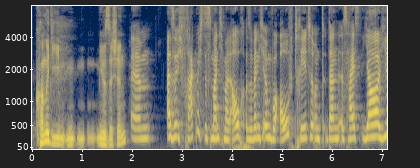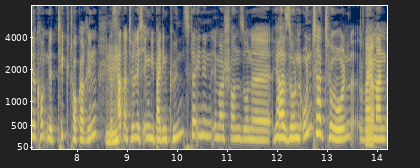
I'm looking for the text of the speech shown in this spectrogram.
Comedy-Musician? Ähm, also ich frage mich das manchmal auch. Also wenn ich irgendwo auftrete und dann es heißt, ja, hier kommt eine TikTokerin, mhm. das hat natürlich irgendwie bei den KünstlerInnen immer schon so eine, ja, so einen Unterton, weil ja. man,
